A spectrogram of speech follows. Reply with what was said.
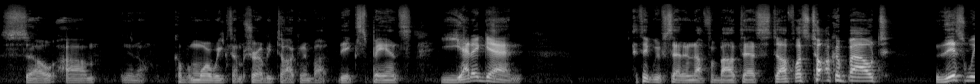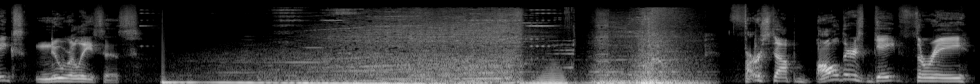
So, um, you know, a couple more weeks, I'm sure I'll be talking about The Expanse yet again. I think we've said enough about that stuff. Let's talk about this week's new releases. First up, Baldur's Gate 3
